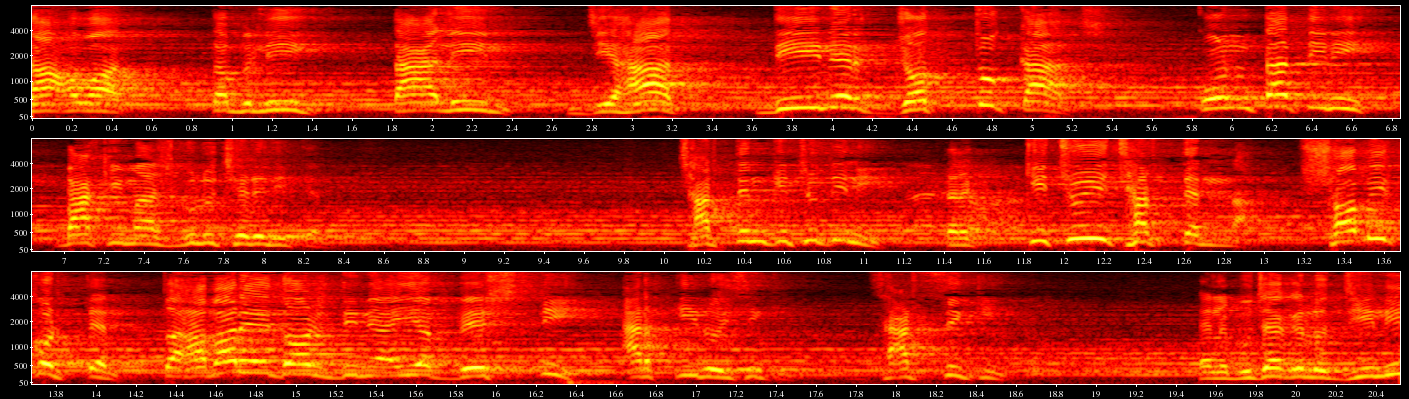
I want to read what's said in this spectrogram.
দাওয়াত, তবলিগ, তালিম, জিহাদ, দিনের যত কাজ কোনটা তিনি বাকি মাসগুলো ছেড়ে দিতেন? ছাড়তেন কিছু তিনি? তাহলে কিছুই ছাড়তেন না, সবই করতেন। তো আবার এই দশ দিনে আইয়া বেশতি, আর কি রয়েছে কি? ছাড়ছে কি? তাহলে বোঝা গেল যিনি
